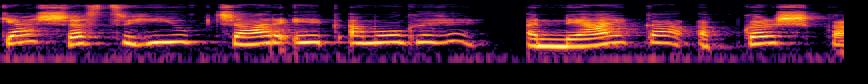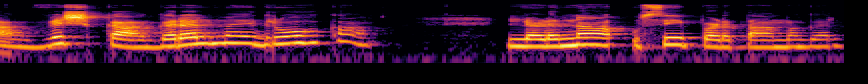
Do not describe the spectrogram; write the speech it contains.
क्या शस्त्र ही उपचार एक अमोघ है? अन्याय का, अपकर्ष का, विष का, गरलमय द्रोह का। लड़ना उसे पड़ता मगर।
